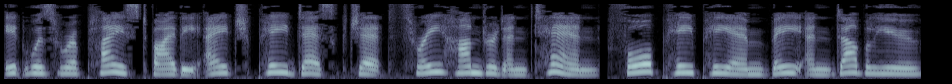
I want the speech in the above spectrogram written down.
It was replaced by the HP DeskJet 310 4 ppm B and W,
